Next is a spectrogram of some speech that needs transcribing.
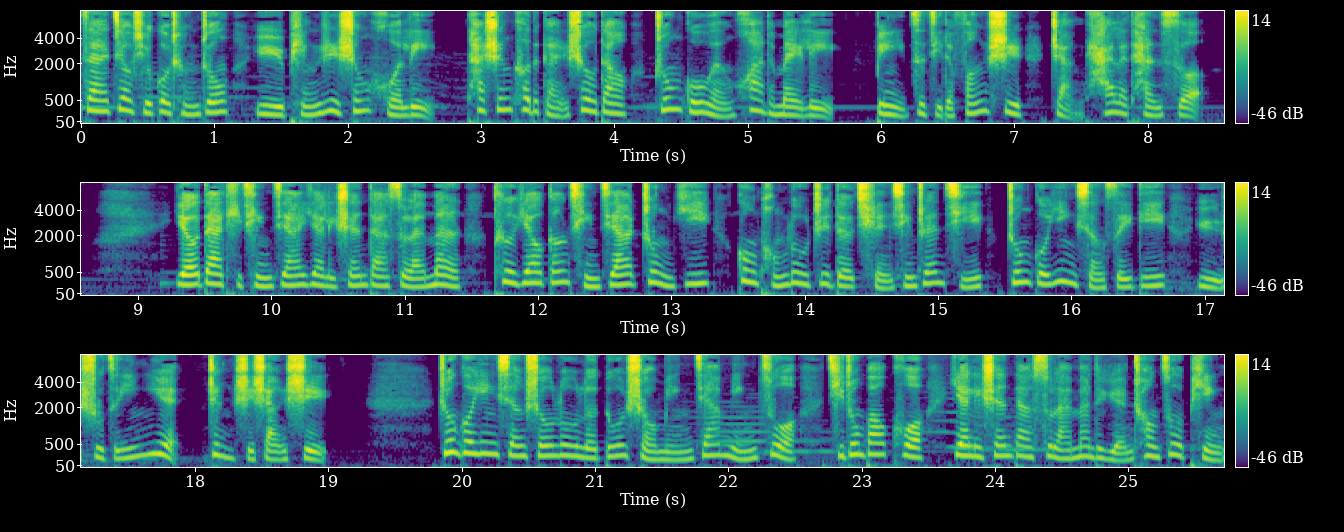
在教学过程中与平日生活里，他深刻地感受到中国文化的魅力。并以自己的方式展开了探索。由大提琴家亚历山大·苏莱曼特邀钢琴家仲一共同录制的全新专辑《中国印象 CD 与数字音乐》正式上市。《中国印象》收录了多首名家名作，其中包括亚历山大·苏莱曼的原创作品、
